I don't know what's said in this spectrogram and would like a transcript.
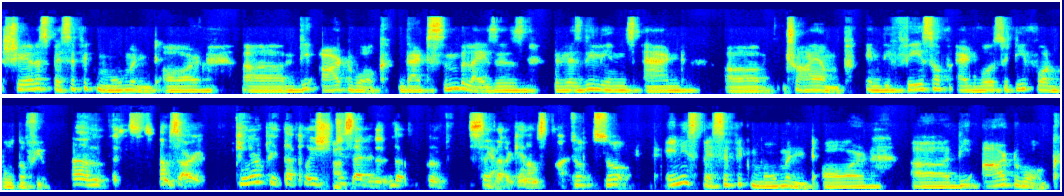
share a specific moment or uh, the artwork that symbolizes resilience and uh, triumph in the face of adversity for both of you? Um, I'm sorry. Can you repeat that, please? You uh, said the, say yeah. that again. I'm sorry. So, so any specific moment or uh, the artwork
